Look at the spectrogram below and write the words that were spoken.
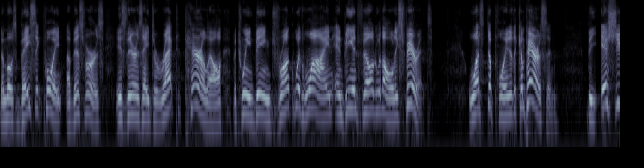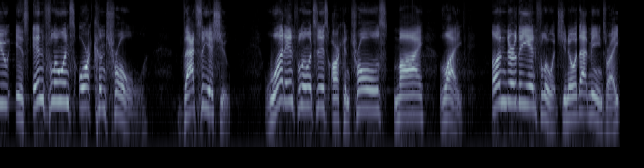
The most basic point of this verse is there is a direct parallel between being drunk with wine and being filled with the Holy Spirit. What's the point of the comparison? The issue is influence or control. That's the issue. What influences or controls my life? Under the influence, you know what that means, right?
